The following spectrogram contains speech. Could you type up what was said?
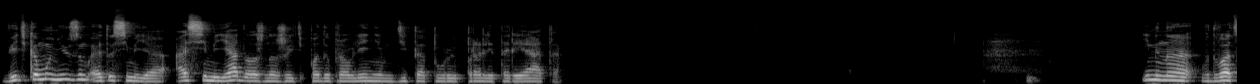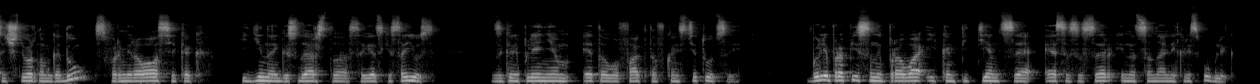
Ведь коммунизм – это семья, а семья должна жить под управлением диктатуры пролетариата. Именно в 1924 году сформировался как единое государство Советский Союз – закреплением этого факта в Конституции. Были прописаны права и компетенция СССР и национальных республик,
